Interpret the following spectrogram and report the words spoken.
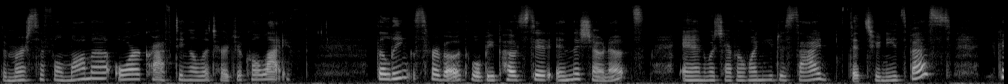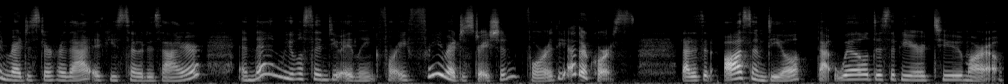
the Merciful Mama or Crafting a Liturgical Life. The links for both will be posted in the show notes, and whichever one you decide fits your needs best, you can register for that if you so desire, and then we will send you a link for a free registration for the other course. That is an awesome deal that will disappear tomorrow.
